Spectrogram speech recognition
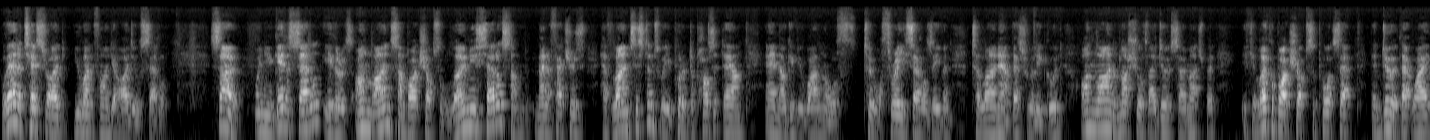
Without a test ride, you won't find your ideal saddle. So, when you get a saddle, either it's online, some bike shops will loan you saddles, some manufacturers have loan systems where you put a deposit down and they'll give you one or two or three saddles even to loan out. That's really good. Online, I'm not sure if they do it so much, but if your local bike shop supports that, then do it that way.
